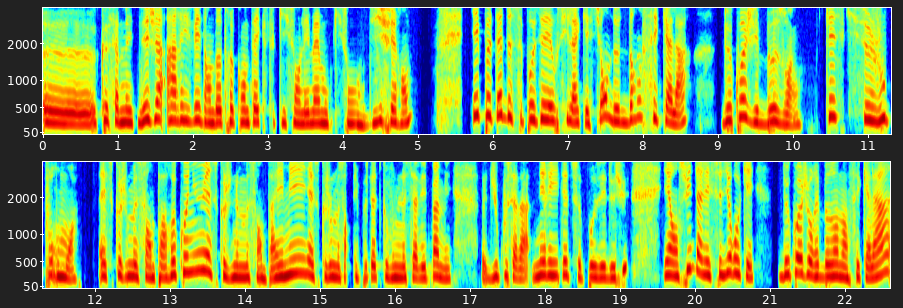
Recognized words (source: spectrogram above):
euh, que ça m'est déjà arrivé dans d'autres contextes qui sont les mêmes ou qui sont différents? Et peut-être de se poser aussi la question de dans ces cas-là de quoi j'ai besoin? Qu'est-ce qui se joue pour moi? Est-ce que je me sens pas reconnue? Est-ce que je ne me sens pas aimée? Est-ce que je me sens et peut-être que vous ne le savez pas, mais euh, du coup ça va mériter de se poser dessus. Et ensuite d'aller se dire ok de quoi j'aurais besoin dans ces cas-là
